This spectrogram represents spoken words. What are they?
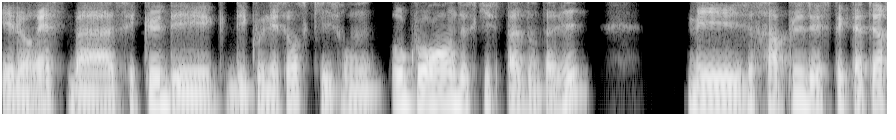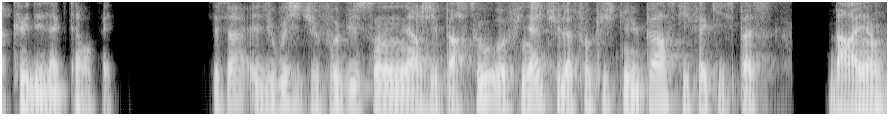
Et le reste, bah, c'est que des, des connaissances qui seront au courant de ce qui se passe dans ta vie, mais ce sera plus des spectateurs que des acteurs, en fait. C'est ça. Et du coup, si tu focuses ton énergie partout, au final, tu la focuses nulle part, ce qui fait qu'il se passe bah rien.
